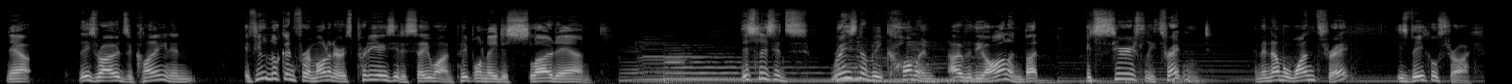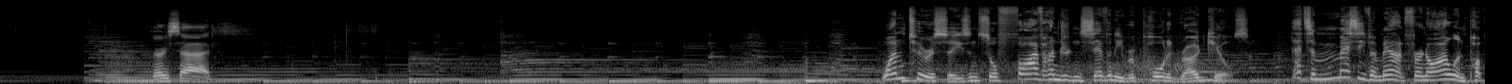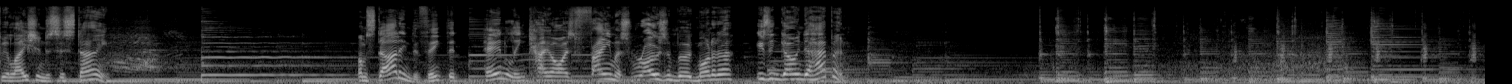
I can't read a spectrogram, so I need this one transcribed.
Now, these roads are clean, and if you're looking for a monitor, it's pretty easy to see one. People need to slow down. This lizard's reasonably common over the island, but it's seriously threatened. And the number one threat is vehicle strike. Very sad. One tourist season saw 570 reported roadkills. That's a massive amount for an island population to sustain. I'm starting to think that handling KI's famous Rosenberg monitor isn't going to happen.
